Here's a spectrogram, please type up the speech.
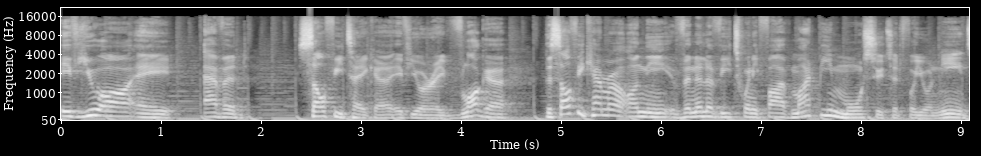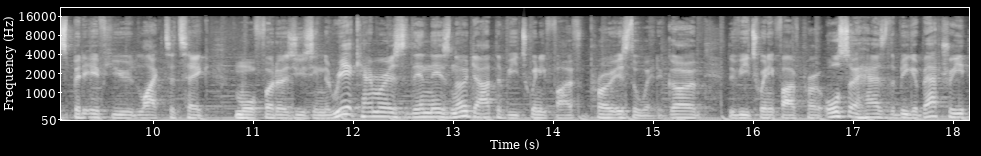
If you are a avid selfie taker, if you're a vlogger, the selfie camera on the Vanilla V25 might be more suited for your needs, but if you like to take more photos using the rear cameras, then there's no doubt the V25 Pro is the way to go. The V25 Pro also has the bigger battery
